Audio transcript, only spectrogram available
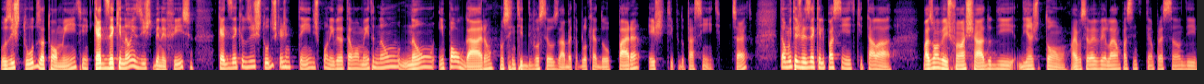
Os estudos atualmente. Quer dizer que não existe benefício, quer dizer que os estudos que a gente tem disponíveis até o momento não, não empolgaram no sentido de você usar beta-bloqueador para este tipo de paciente, certo? Então, muitas vezes é aquele paciente que está lá mais uma vez, foi um achado de, de angiotomo. Aí você vai ver lá, é um paciente que tem uma pressão de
